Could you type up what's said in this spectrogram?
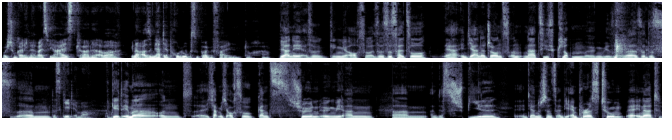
wo ich schon gar nicht mehr weiß, wie er heißt gerade, aber genau, also mir hat der Prolog super gefallen, doch. Ja. ja, nee, also ging mir auch so. Also es ist halt so, ja, Indiana Jones und Nazis kloppen irgendwie so. Ne? Also das, ähm, das geht immer. Geht immer und äh, ich habe mich auch so ganz schön irgendwie an ähm, an das Spiel Indiana Jones and the Emperor's Tomb erinnert,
